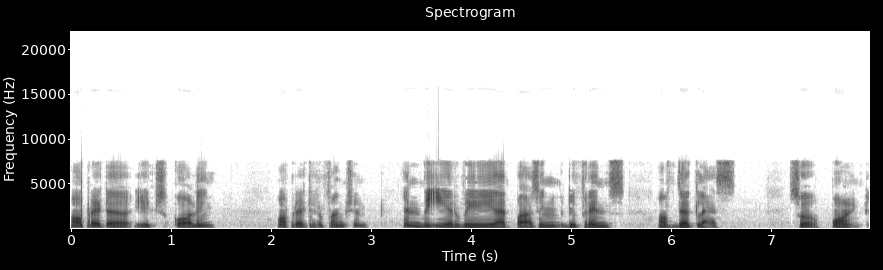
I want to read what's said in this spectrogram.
operator. It's calling operator function, and we, here we are passing reference of the class. So point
